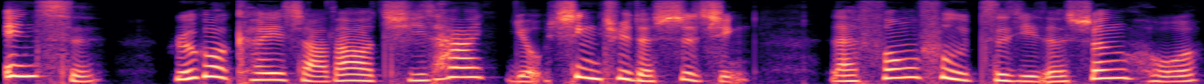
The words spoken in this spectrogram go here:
因此，如果可以找到其他有兴趣的事情来丰富自己的生活，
